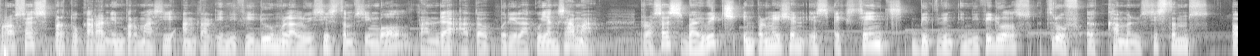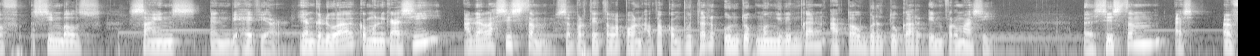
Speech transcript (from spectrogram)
proses pertukaran informasi antar individu melalui sistem simbol, tanda, atau perilaku yang sama process by which information is exchanged between individuals through a common systems of symbols, signs, and behavior. Yang kedua, komunikasi adalah sistem seperti telepon atau komputer untuk mengirimkan atau bertukar informasi. A system as of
